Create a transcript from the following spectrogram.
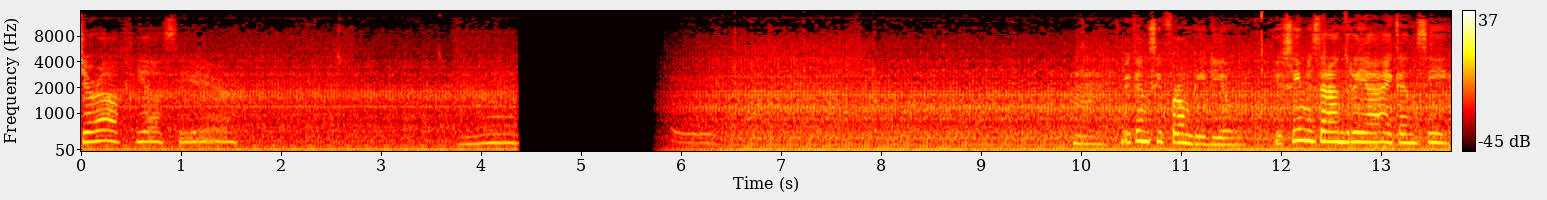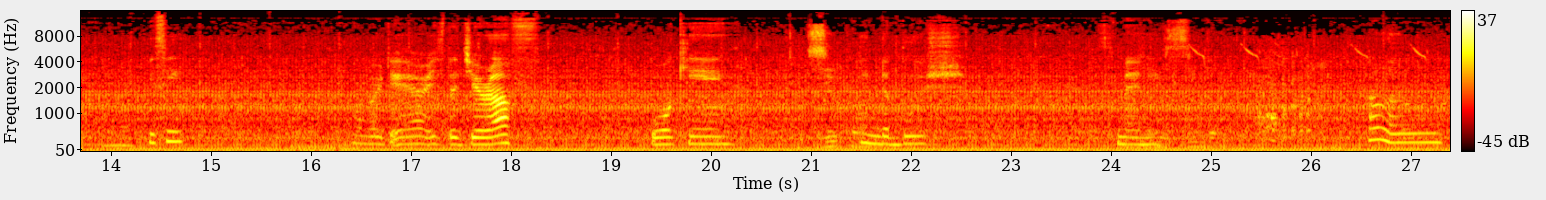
Giraffe. Yes, here. Mm. We can see from video. You see, Mr. Andrea? I can see. You see? Over there is the giraffe walking Zebra. in the bush. It's many. Hello.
